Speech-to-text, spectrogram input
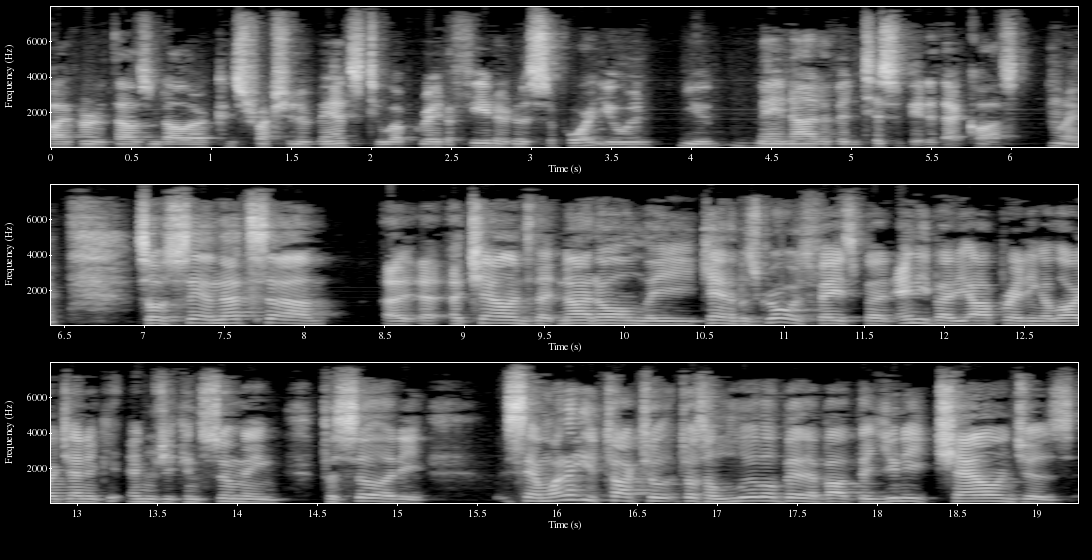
$500,000 construction advance to upgrade a feeder to support you, and you may not have anticipated that cost. Right. So, Sam, that's. Um, a, a, challenge that not only cannabis growers face, but anybody operating a large energy consuming facility. Sam, why don't you talk to, to us a little bit about the unique challenges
